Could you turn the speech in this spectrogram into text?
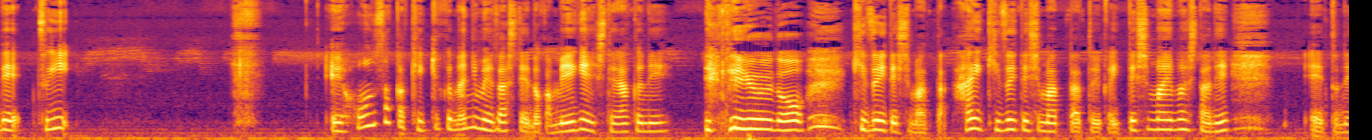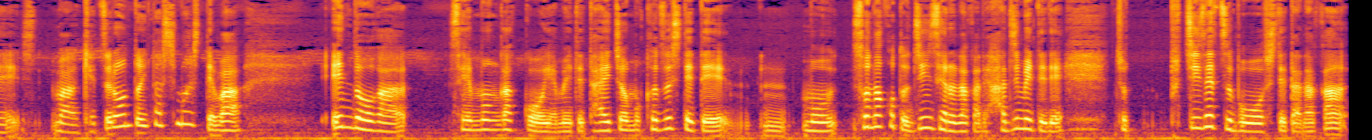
で、次。え、本作家結局何目指してんのか明言してなくね？っていうのを気づいてしまった。はい、気づいてしまったというか言ってしまいましたね。えっ、ー、とね、まあ結論といたしましては、遠藤が専門学校を辞めて体調も崩してて、うん、もうそんなこと人生の中で初めてで、ちょっプチ絶望してた中、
